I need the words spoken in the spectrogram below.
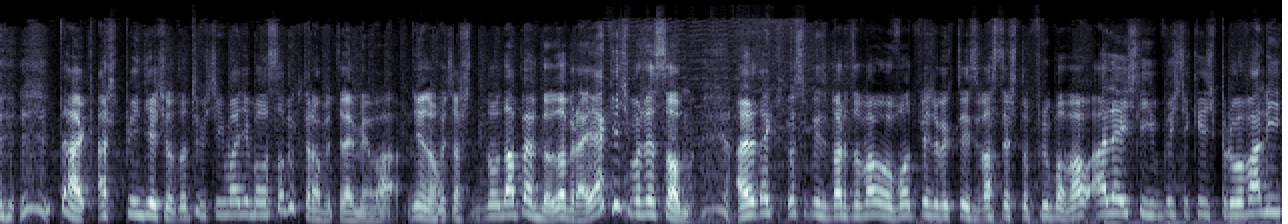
tak, aż 50. Oczywiście chyba nie ma osoby, która by tyle miała. Nie no, chociaż no na pewno, dobra, jakieś może są. Ale takich osób jest bardzo mało, wątpię, żeby ktoś z was też to próbował, ale jeśli byście kiedyś próbowali,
